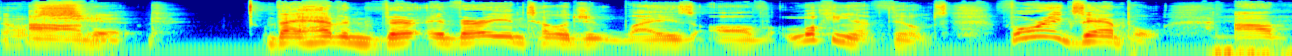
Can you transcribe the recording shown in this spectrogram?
Oh shit. They have in very, very intelligent ways of looking at films. For example, um,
